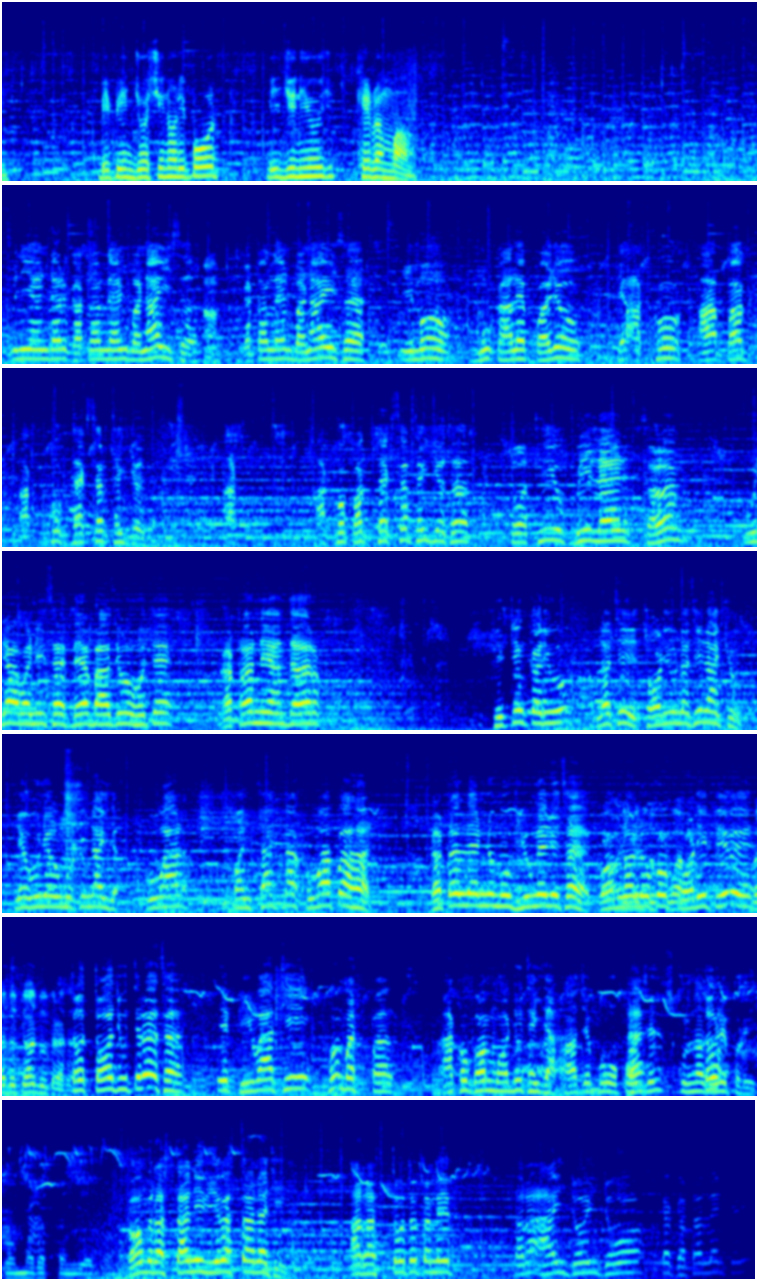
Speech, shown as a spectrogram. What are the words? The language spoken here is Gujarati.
બિપિન જોશીનો રિપોર્ટ બીજી ન્યૂઝ ખેડબ્રહ્મા ની અંદર ગટર લાઈન બનાવી છે. ગટર લાઈન બનાવી છે. એમાં હું કાલે પડ્યો કે આખો આ પગ આખો ફ્રેક્ચર થઈ ગયો છે. આખો પગ ફ્રેક્ચર થઈ ગયો છે. તોથી ઊભી લાઈન સળંગ. પૂરા છે. બે બાજુ હોતે ગટરની અંદર ફિટિંગ કર્યું નથી છોડ્યું નથી નાખ્યું. ને હું ને એવું મૂકી નાખી કુવાર પંચાયતના કુવા પર ગટર લેનનું હું ઝુમેલું છે. ગામના લોકો કોડી પીવે. તો તો જ ઉતરે છે. એ પીવાથી ખૂબ મત આખું ગામ મોડું થઈ જાય. આજે બહુ ઓપન છે સ્કૂલના જોડે પડી ગામમાં રસ્તાની ગામ રસ્તાની વ્યવસ્થા નથી. આ રસ્તો તો તમે તારા આઈ જોઈને જુઓ કે ગટર લાઈન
